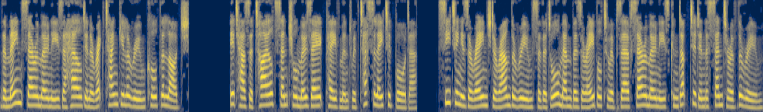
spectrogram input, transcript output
The main ceremonies are held in a rectangular room called the lodge. It has a tiled central mosaic pavement with tessellated border. Seating is arranged around the room so that all members are able to observe ceremonies conducted in the center of the room.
